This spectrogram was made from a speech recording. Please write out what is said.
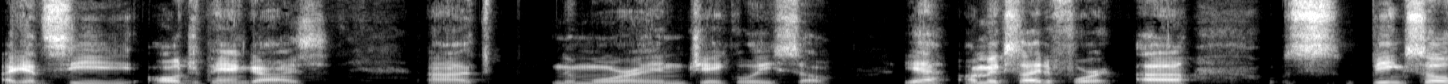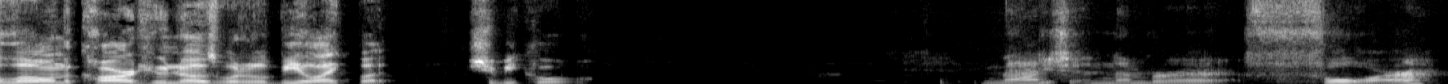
I get to see all Japan guys, uh, Nomura and Jake Lee. So yeah, I'm excited for it. Uh, being so low on the card, who knows what it'll be like, but should be cool. Match number four.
